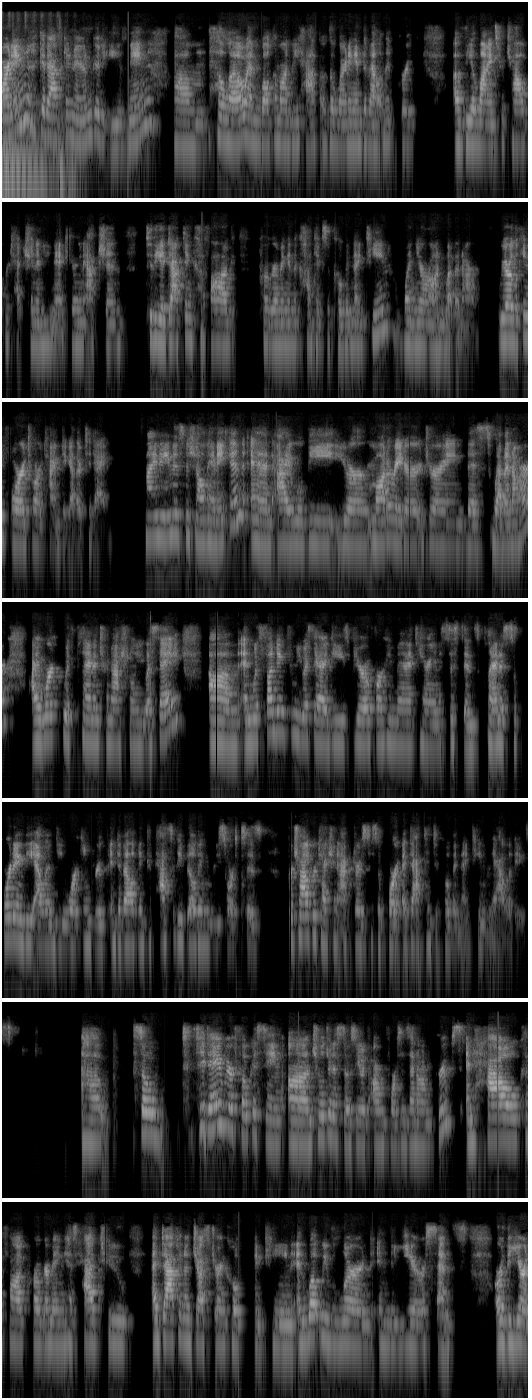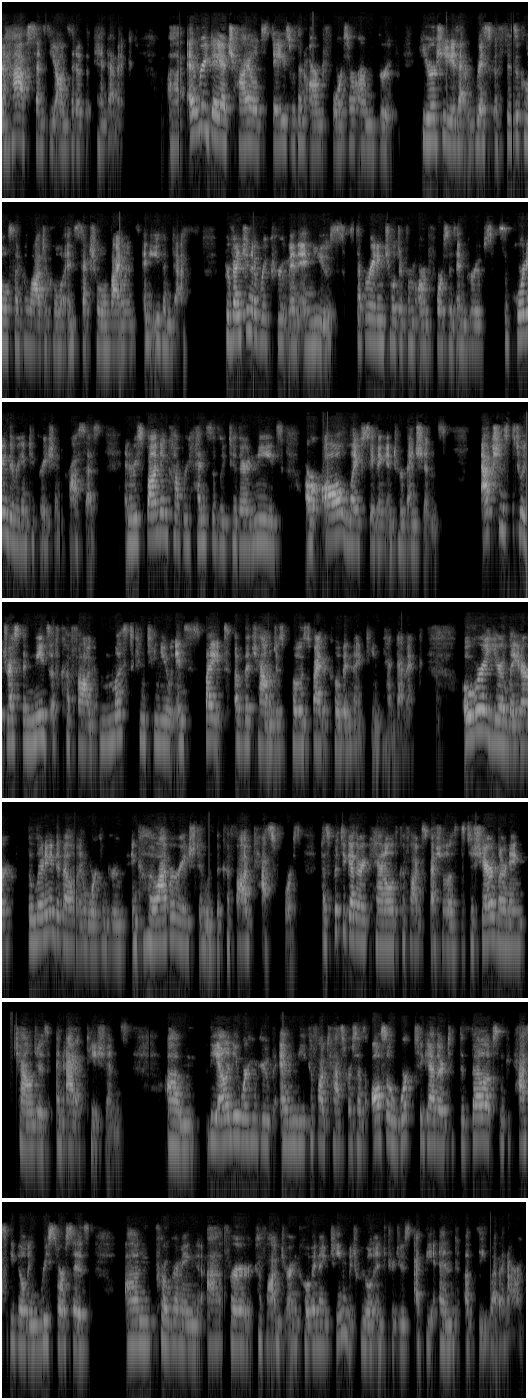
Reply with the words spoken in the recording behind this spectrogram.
morning, good afternoon, good evening. Um, hello and welcome on behalf of the Learning and Development Group of the Alliance for Child Protection and Humanitarian Action to the Adapting CAAFAG Programming in the Context of COVID-19 One Year On webinar. We are looking forward to our time together today. My name is Michelle Van Aken, and I will be your moderator during this webinar. I work with Plan International USA, um, and with funding from USAID's Bureau for Humanitarian Assistance, Plan is supporting the L&D working group in developing capacity building resources for child protection actors to support adapting to COVID-19 realities. Uh, so today we're focusing on children associated with armed forces and armed groups and how CAAFAG programming has had to adapt and adjust during COVID-19 and what we've learned in the year since, or the year and a half since the onset of the pandemic. Uh, every day a child stays with an armed force or armed group, he or she is at risk of physical, psychological, and sexual violence and even death prevention of recruitment and use, separating children from armed forces and groups, supporting the reintegration process, and responding comprehensively to their needs are all life-saving interventions. Actions to address the needs of CAAFAG must continue in spite of the challenges posed by the COVID-19 pandemic. Over a year later, the Learning and Development Working Group, in collaboration with the CAAFAG Task Force, has put together a panel of CAAFAG specialists to share learning, challenges, and adaptations. Um, the L&D working group and the CAAFAG task force has also worked together to develop some capacity building resources on programming uh, for CAAFAG during COVID-19, which we will introduce at the end of the webinar.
